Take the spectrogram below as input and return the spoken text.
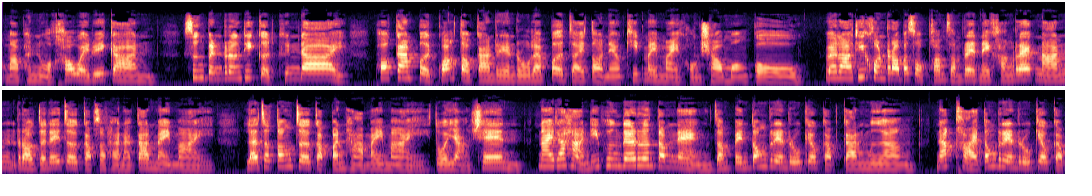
ปมาผนวกเข้าไว้ด้วยกัน ซึ่งเป็นเรื่องที่เกิดขึ้นได้ เพราะการเปิดกว้างต่อการเรียนรู้และเปิดใจต่อแนวคิดใหม่ ๆ ของชาวมองโก เวลาที่คนเราประสบความสำเร็จในครั้งแรกนั้น เราจะได้เจอกับสถานการณ์ใหม่ ๆและจะต้องเจอกับปัญหาใหม่ๆ ตัวอย่างเช่น นายทหารที่เพิ่งได้เลื่อนตำแหน่งจำเป็นต้องเรียนรู้เกี่ยวกับการเมือง นักขายต้องเรียนรู้เกี่ยวกับ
